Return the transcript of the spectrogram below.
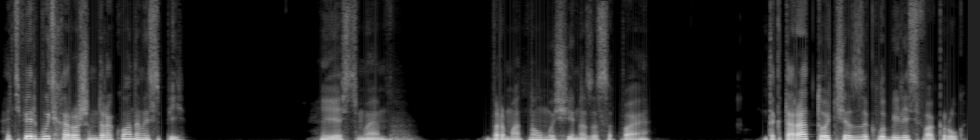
«А теперь будь хорошим драконом и спи». «Есть, мэм», — бормотнул мужчина, засыпая. Доктора тотчас заклубились вокруг.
